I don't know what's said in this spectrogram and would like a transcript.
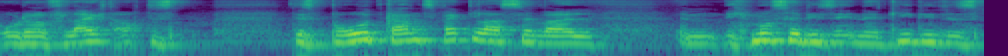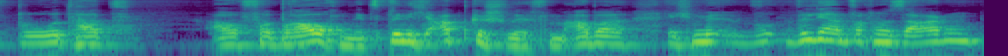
oder vielleicht auch das, das Brot ganz weglasse, weil ähm, ich muss ja diese Energie, die das Brot hat, auch verbrauchen. Jetzt bin ich abgeschwiffen, aber ich will dir einfach nur sagen,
